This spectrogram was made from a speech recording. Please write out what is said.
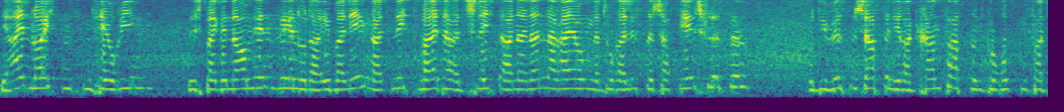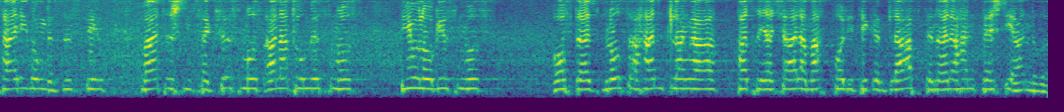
Die einleuchtendsten Theorien sich bei genauem Hinsehen oder Überlegen als nichts weiter als schlichte Aneinanderreihung naturalistischer Fehlschlüsse und die Wissenschaft in ihrer krampfhaften und korrupten Verteidigung des systematischen Sexismus, Anatomismus, Biologismus, oft als bloßer Handlanger patriarchaler Machtpolitik entlarvt, denn eine Hand wäscht die andere.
